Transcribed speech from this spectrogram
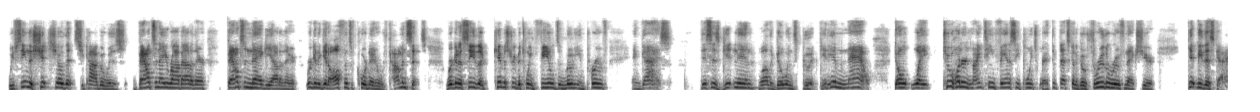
We've seen the shit show that Chicago is bouncing A Rob out of there, bouncing Nagy out of there. We're going to get an offensive coordinator with common sense. We're going to see the chemistry between Fields and Mooney improve. And guys, this is getting in while the going's good. Get him now. Don't wait. 219 fantasy points. Where I think that's going to go through the roof next year. Get me this guy.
